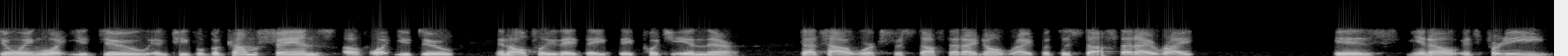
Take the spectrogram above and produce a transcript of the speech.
doing what you do, and people become fans of what you do, and hopefully they they they put you in there. That's how it works for stuff that I don't write. But the stuff that I write is, you know, it's pretty.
